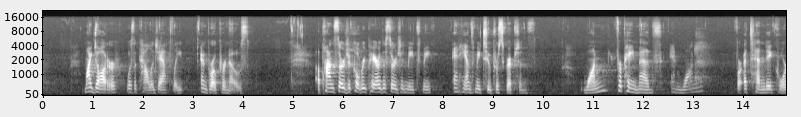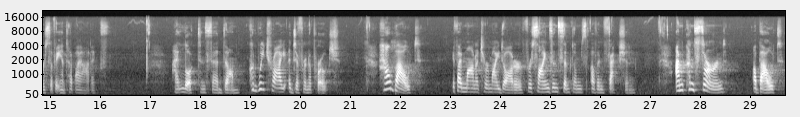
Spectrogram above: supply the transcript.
My daughter was a college athlete and broke her nose. Upon surgical repair, the surgeon meets me and hands me two prescriptions one for pain meds and one for a 10 day course of antibiotics. I looked and said, um, Could we try a different approach? How about if I monitor my daughter for signs and symptoms of infection? I'm concerned about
